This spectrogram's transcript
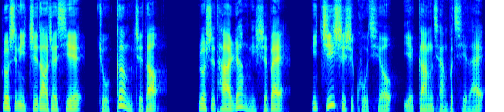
若是你知道这些，主更知道。若是他让你失败，你即使是苦求，也刚强不起来。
